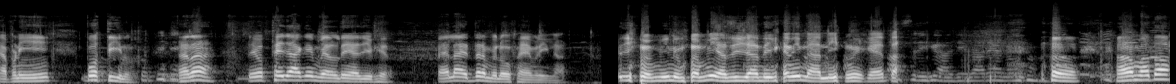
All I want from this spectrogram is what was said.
ਆਪਣੀ ਪੋਤੀ ਨੂੰ ਹੈਨਾ? ਤੇ ਉੱਥੇ ਜਾ ਕੇ ਮਿਲਦੇ ਆ ਜੀ ਫਿਰ। ਪਹਿਲਾਂ ਇੱਧਰ ਮਿਲੋ ਫੈਮਿਲੀ ਨਾਲ। ਜੀ ਮੰਮੀ ਨੂੰ ਮੰਮੀ ਅਸੀਂ ਜਾਂਦੀ ਕਹਿੰਦੀ ਨਾਨੀ ਨੂੰ ਇਹ ਕਹਿਤਾ। ਸ੍ਰੀ ਅਕਾਲ ਜੀ ਸਾਰਿਆਂ ਨੂੰ। ਹਾਂ, ਮਾਤਾ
